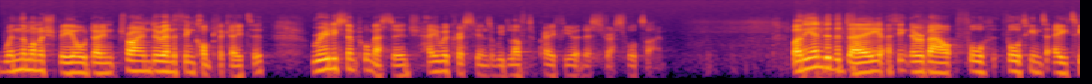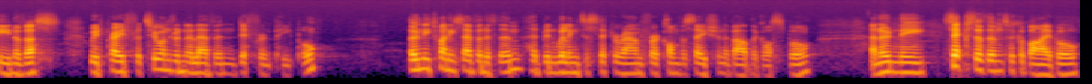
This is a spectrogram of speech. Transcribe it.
win them on a spiel, don't try and do anything complicated. Really simple message hey, we're Christians and we'd love to pray for you at this stressful time. By the end of the day, I think there were about 14 to 18 of us. We'd prayed for 211 different people. Only 27 of them had been willing to stick around for a conversation about the gospel and only six of them took a Bible,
